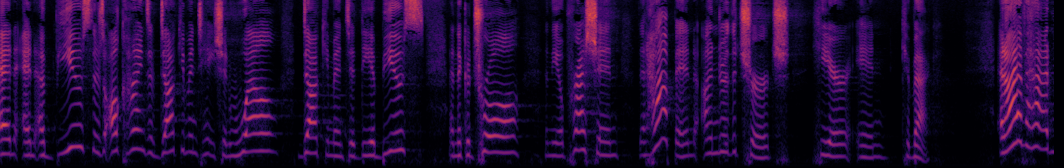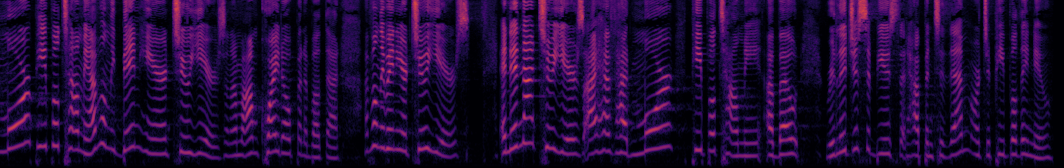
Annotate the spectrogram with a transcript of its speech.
and, and abuse. There's all kinds of documentation, well documented, the abuse and the control and the oppression that happened under the church here in Quebec. And I have had more people tell me, I've only been here two years, and I'm, I'm quite open about that. I've only been here two years. And in that two years, I have had more people tell me about religious abuse that happened to them or to people they knew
